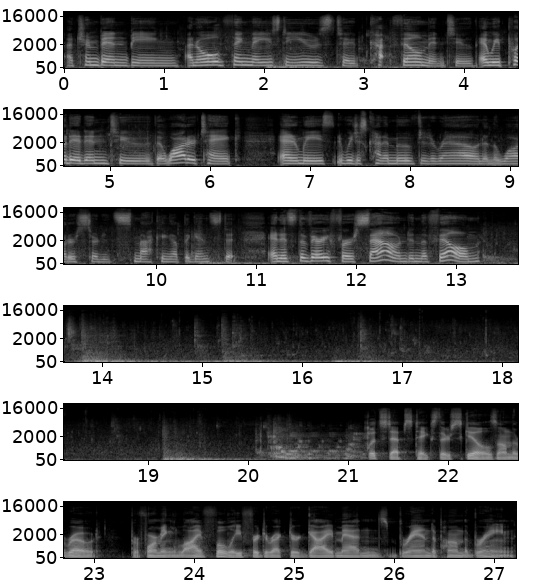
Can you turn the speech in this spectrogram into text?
a trim bin being an old thing they used to use to cut film into, and we put it into the water tank and we we just kind of moved it around and the water started smacking up against it. And it's the very first sound in the film. Footsteps takes their skills on the road, performing live Foley for director Guy Maddin's Brand Upon the Brain,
